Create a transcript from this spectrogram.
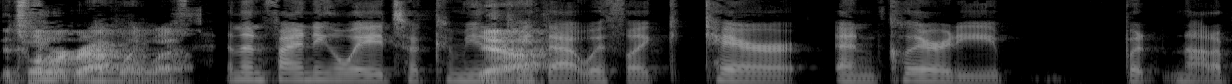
it's one we're grappling with. And then finding a way to communicate yeah. that with like care and clarity, but not a,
